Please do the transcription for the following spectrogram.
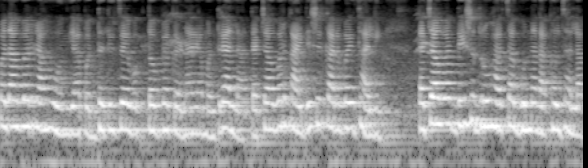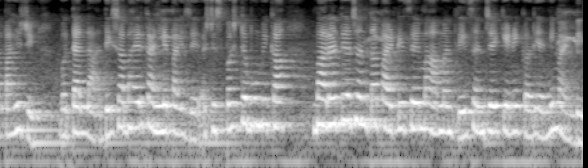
पदावर राहून या पद्धतीचे वक्तव्य करणाऱ्या मंत्र्याला त्याच्यावर कायदेशीर कारवाई झाली. त्याच्यावर देशद्रोहाचा गुन्हा दाखल झाला पाहिजे व त्याला देशाबाहेर काढले पाहिजे अशी स्पष्ट भूमिका भारतीय जनता पार्टीचे महामंत्री संजय केणेकर यांनी मांडली.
